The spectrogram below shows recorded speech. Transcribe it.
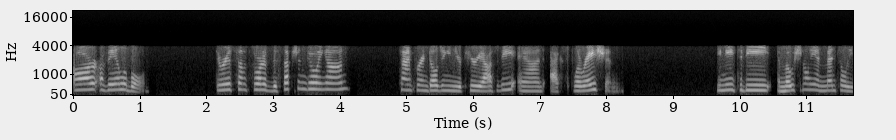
are available. There is some sort of deception going on. Time for indulging in your curiosity and exploration. You need to be emotionally and mentally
